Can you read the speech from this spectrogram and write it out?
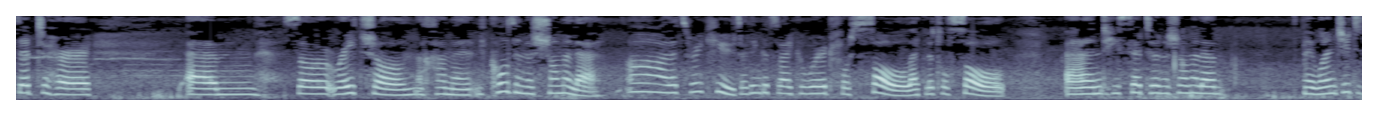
said to her, um, so Rachel, he calls her Neshomala. Ah, that's very cute. I think it's like a word for soul, like little soul. And he said to Neshomala, I want you to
